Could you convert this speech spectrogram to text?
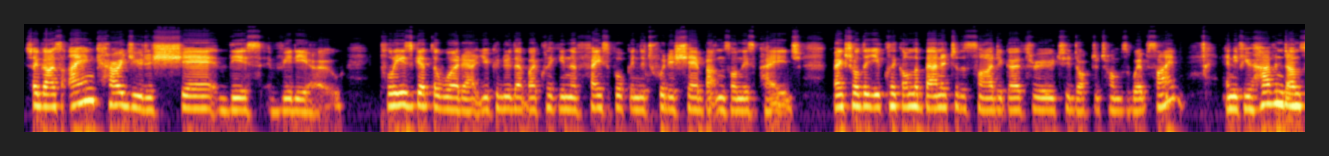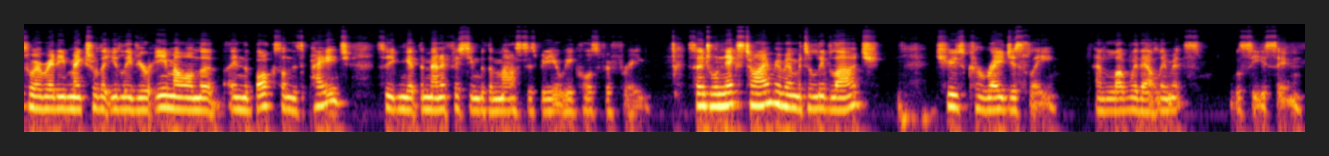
So, guys, I encourage you to share this video please get the word out. You can do that by clicking the Facebook and the Twitter share buttons on this page. Make sure that you click on the banner to the side to go through to Dr. Tom's website. And if you haven't done so already, make sure that you leave your email on the in the box on this page so you can get the Manifesting with the Masters video e-course for free. So until next time, remember to live large, choose courageously, and love without limits. We'll see you soon.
